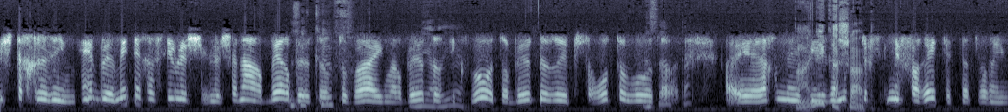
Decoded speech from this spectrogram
משתחררים, הם באמת נכנסים לש, לשנה הרבה הרבה יותר כיף. טובה, עם הרבה יותר אריה. תקוות, הרבה יותר אה, בשורות טובות. אה, אנחנו. נפרט את הדברים.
